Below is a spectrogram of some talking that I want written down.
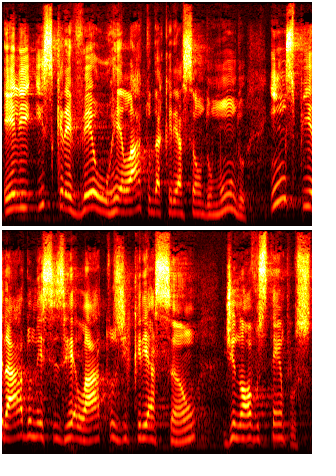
ele escreveu o relato da criação do mundo inspirado nesses relatos de criação de novos templos.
